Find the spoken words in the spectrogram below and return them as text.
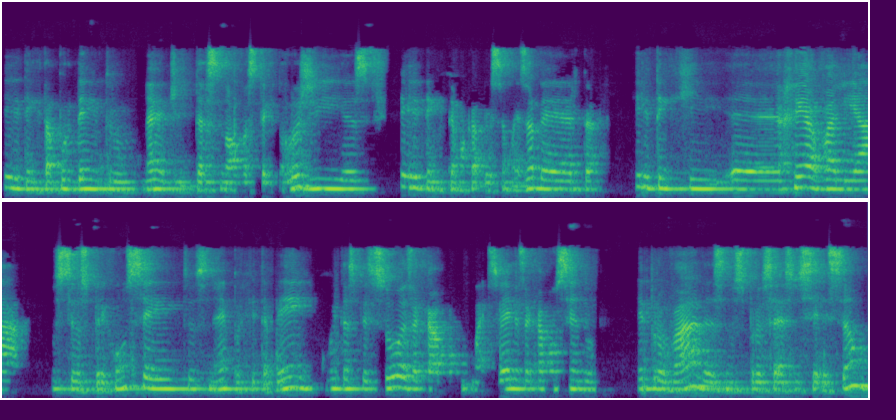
ele tem que estar por dentro né, de, das novas tecnologias, ele tem que ter uma cabeça mais aberta, ele tem que é, reavaliar os seus preconceitos, né, porque também muitas pessoas acabam, mais velhas, acabam sendo reprovadas nos processos de seleção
